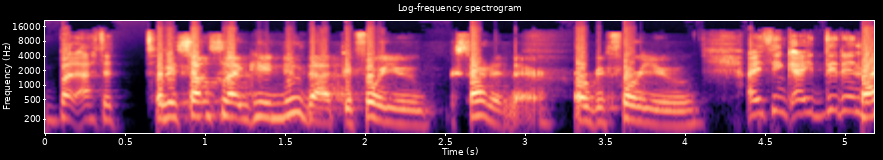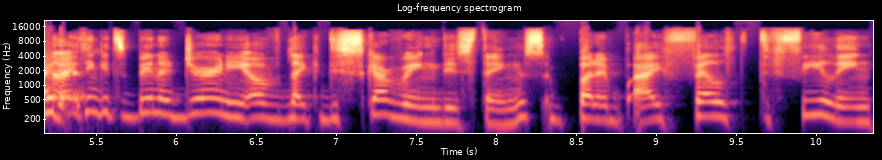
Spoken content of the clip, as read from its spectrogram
but at the But it sounds like you knew that before you started there, or before you. I think I didn't. I think it's been a journey of like discovering these things, but I, I felt the feeling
